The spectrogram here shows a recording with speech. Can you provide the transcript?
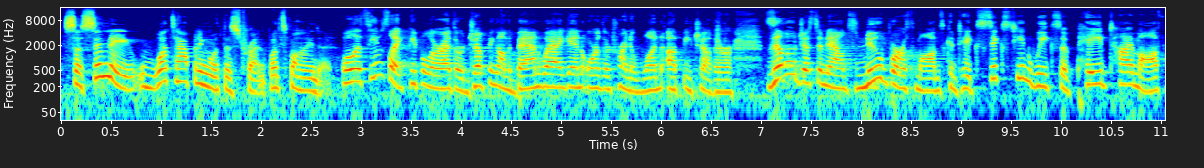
So, Siemny, what's happening with this trend? What's behind it? Well, it seems like people are either jumping on the bandwagon or they're trying to one up each other. Zillow just announced new birth moms can take 16 weeks of paid time off,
